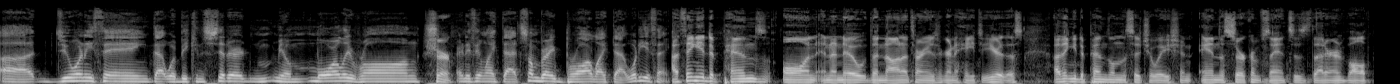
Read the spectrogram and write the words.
uh, do anything that would be considered, you know, morally wrong. Sure. anything like that. Some very broad like that. What do you think? I think it depends on, and I know the non attorneys are going to hate to hear this. I think it depends on the situation and the circumstances that are involved.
